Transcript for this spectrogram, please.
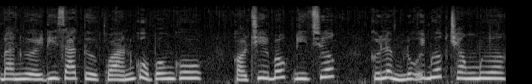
Đoàn người đi ra từ quán của Pongu, có Chil bốc đi trước, cứ lầm lũi bước trong mưa.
